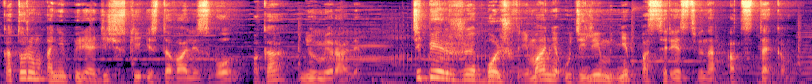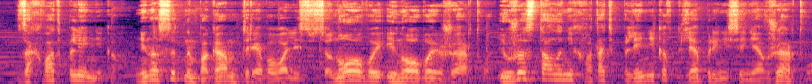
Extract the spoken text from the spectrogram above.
которым они периодически издавали звон, пока не умирали. Теперь же больше внимания уделим непосредственно ацтекам. Захват пленников. Ненасытным богам требовались все новые и новые жертвы, и уже стало не хватать пленников для принесения в жертву.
